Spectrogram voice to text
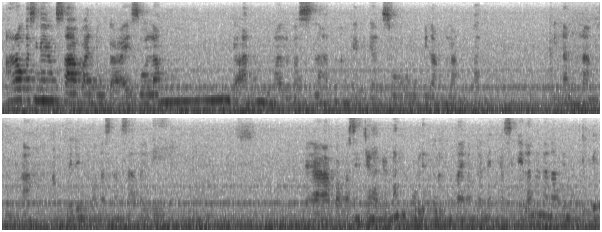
araw kasi ngayong Sabado guys, walang gaanong lumalabas lahat ng kaibigan. So, bilang lang at ilan lang, di ba? Ang pwedeng lumabas ng Saturday. Kaya papasensyahan nyo na, ulit-ulit na tayo ng damit kasi kailangan na natin magtipid.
